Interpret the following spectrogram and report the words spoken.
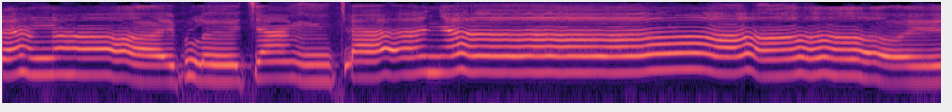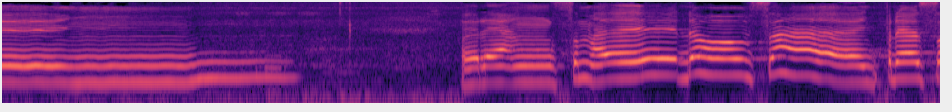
រងហើយភ្លឺចាំងចាញ់អើយរាំងស្មេដោផ្សែងព្រះស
